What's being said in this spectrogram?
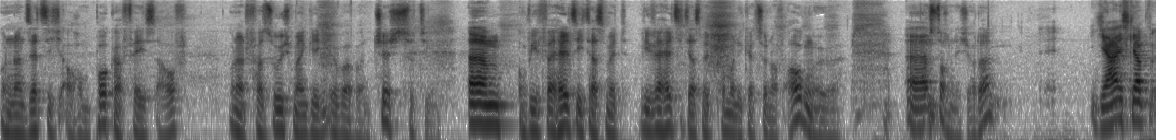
Und dann setze ich auch ein Pokerface auf und dann versuche ich mein Gegenüber über den Tisch zu ziehen. Ähm, Und wie verhält sich das mit, wie verhält sich das mit Kommunikation auf Augenhöhe? ähm, Das doch nicht, oder? Ja, ich glaube,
